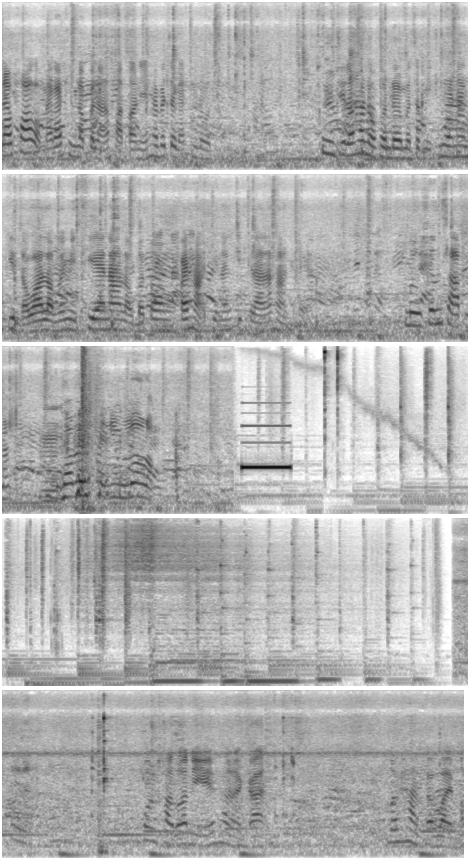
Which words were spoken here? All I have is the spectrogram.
แล้วพ่อกับแม่ก็ทิ้งเราไปแล้วนะคะตอนนี้ให้ไปเจอกันที่รถ คือจริงๆแล้วถนนคนเดินมันจะมีที่ให้นั่งกินแต่ว่าเราไม่มีที่ให้นั่งเราก็ต้องไปหาที่นั่งกินที่ร้านอาหารแทนมือขึ้นซับนะอืมว่าไม่เคยรู้เรื่องหรอกคนคะตอนนี้สถานการณ์มันผ่านไปไวม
